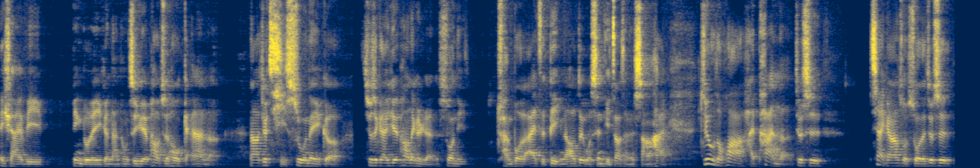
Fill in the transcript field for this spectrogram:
HIV 病毒的一个男同志约炮之后感染了，然后就起诉那个就是跟他约炮那个人，说你传播了艾滋病，然后对我身体造成了伤害，最后的话还判了，就是像你刚刚所说的，就是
